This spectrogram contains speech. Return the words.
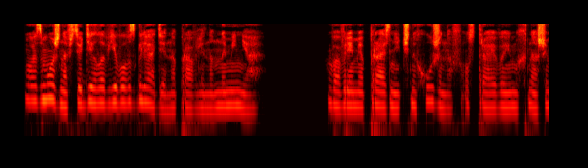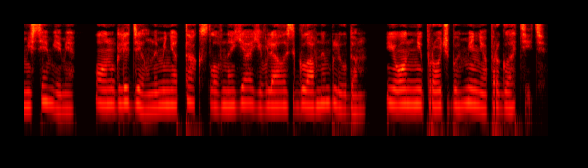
Возможно, все дело в его взгляде, направленном на меня. Во время праздничных ужинов, устраиваемых нашими семьями, он глядел на меня так, словно я являлась главным блюдом, и он не прочь бы меня проглотить.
